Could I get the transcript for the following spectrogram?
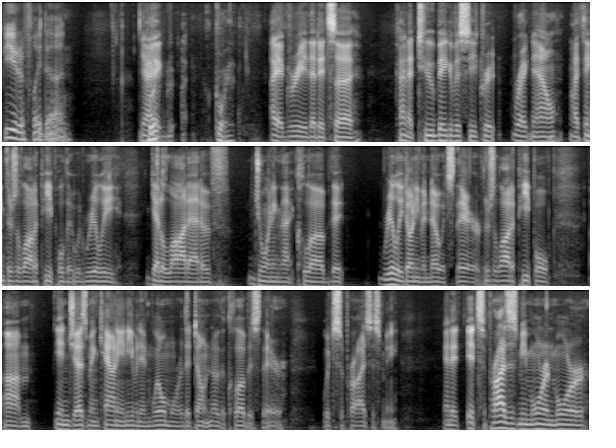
beautifully done. Yeah, I, agree, Go ahead. I agree that it's uh, kind of too big of a secret right now. I think there's a lot of people that would really get a lot out of joining that club that really don't even know it's there. There's a lot of people um, in Jessamine County and even in Wilmore that don't know the club is there, which surprises me. And it, it surprises me more and more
